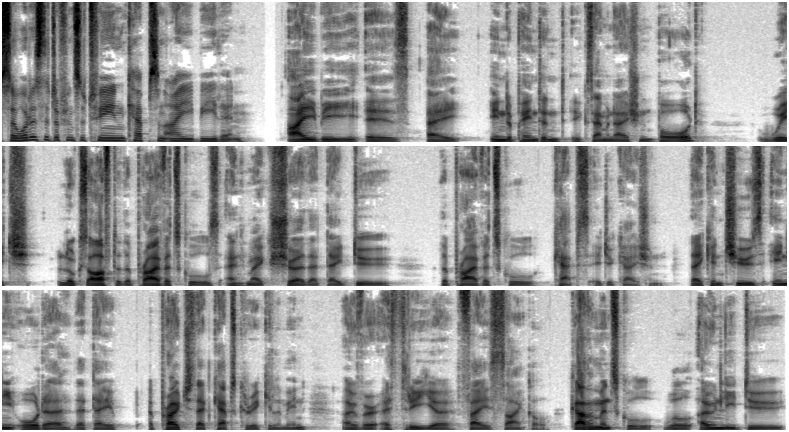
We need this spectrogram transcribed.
So what is the difference between CAPS and IEB then? IEB is a independent examination board which looks after the private schools and makes sure that they do the private school CAPS education. They can choose any order that they approach that CAPS curriculum in over a three year phase cycle. Government school will only do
